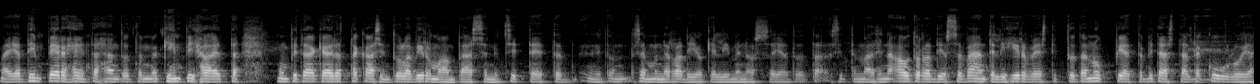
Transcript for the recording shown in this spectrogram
mä jätin perheen tähän tuota mökin pihaan, että mun pitää käydä takaisin tuolla Virmaan päässä nyt sitten, että nyt on semmoinen radiokeli menossa ja tuota, sitten mä siinä autoradiossa vääntelin hirveästi tuota nuppia, että mitä täältä kuuluu. Ja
